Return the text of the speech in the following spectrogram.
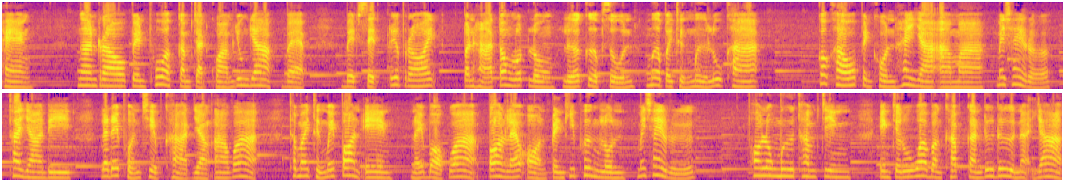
พงๆ งานเราเป็นพวกกำจัดความยุ่งยากแบบเบ็ดเสร็จเรียบร้อยปัญหาต้องลดลงเหลือเกือบศูนย์เมื่อไปถึงมือลูกค้า ก็เขาเป็นคนให้ยาอามา ไม่ใช่เหรอ ถ้ายาดีและได้ผลเฉียบขาดอย่างอาว่าทำไมถึงไม่ป้อนเอง ไหนบอกว่าป้อนแล้วอ่อนเป็นขี้พึ่งลนไม่ใช่หรือ พอลงมือทำจริง เองจะรู้ว่าบังคับกันดื้อๆน่ะยาก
